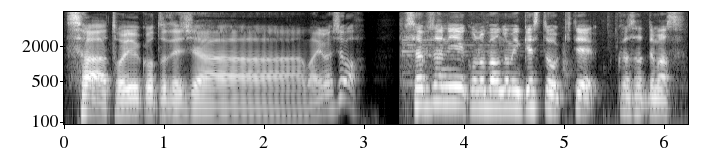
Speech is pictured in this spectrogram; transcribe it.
さあということでじゃあ参りましょう。久々にこの番組ゲストを来てくださってます。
